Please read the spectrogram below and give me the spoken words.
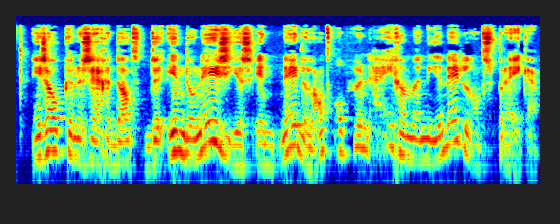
En je zou kunnen zeggen dat de Indonesiërs in Nederland op hun eigen manier Nederlands spreken.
